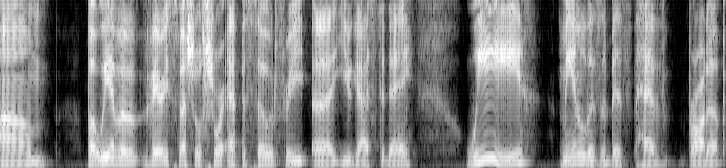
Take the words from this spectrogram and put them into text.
Um, but we have a very special short episode for uh, you guys today. We, me and Elizabeth, have brought up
